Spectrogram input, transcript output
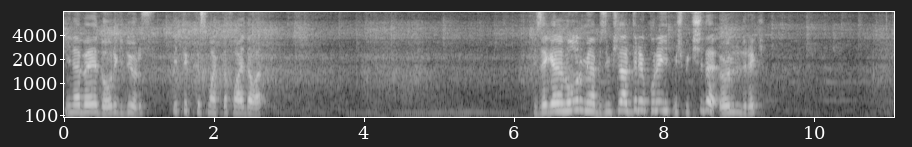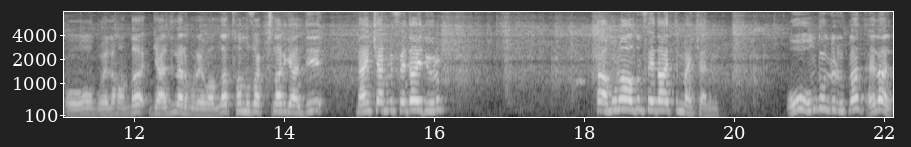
Yine B'ye doğru gidiyoruz. Bir tık kısmakta fayda var. Bize gelen olur mu ya? Bizimkiler direkt oraya gitmiş bir kişi de öldü direkt. Oo bu eleman da geldiler buraya valla. Tam uzakçılar geldi. Ben kendimi feda ediyorum. Tamam onu aldım feda ettim ben kendimi. Oo onu da öldürdük lan. Helal.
